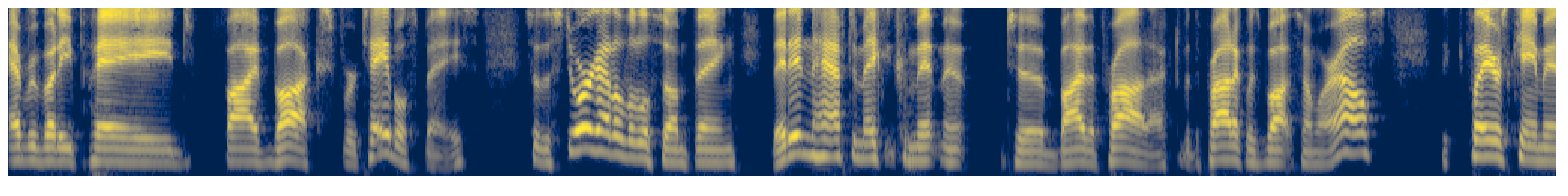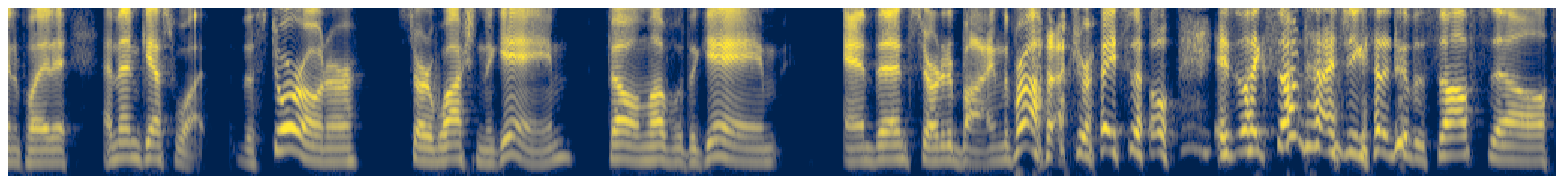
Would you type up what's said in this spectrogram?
everybody paid five bucks for table space. So the store got a little something. They didn't have to make a commitment to buy the product, but the product was bought somewhere else. The players came in and played it. And then guess what? The store owner started watching the game, fell in love with the game, and then started buying the product, right? So it's like sometimes you got to do the soft sell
